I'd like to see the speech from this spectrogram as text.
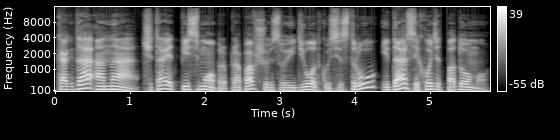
Когда она читает письмо про пропавшую свою идиотку сестру, и Дарси ходит по дому,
